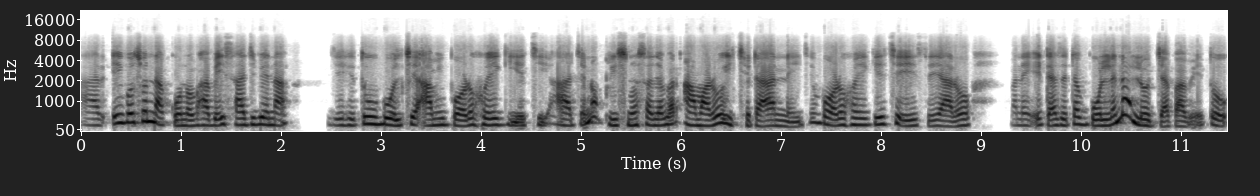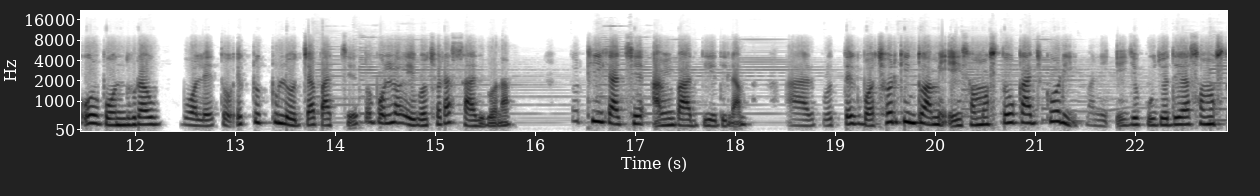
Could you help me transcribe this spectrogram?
আর এই বছর না কোনোভাবেই সাজবে না। যেহেতু বলছে আমি বড় হয়ে গিয়েছি, আর যেন কৃষ্ণ সাজাবার আমারও ইচ্ছেটা আর নেই যে বড় হয়ে গিয়েছে, এসে আরও মানে এটা যেটা বললে না, লজ্জা পাবে। তো ওর বন্ধুরাও বলে, তো একটু একটু লজ্জা পাচ্ছে? তো বলল, এই বছর আর সাজবো না। তো ঠিক আছে, আমি বাদ দিয়ে দিলাম। আর প্রত্যেক বছর কিন্তু আমি এই সমস্ত কাজ করি। মানে এই যে পুজো দেওয়ার সমস্ত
